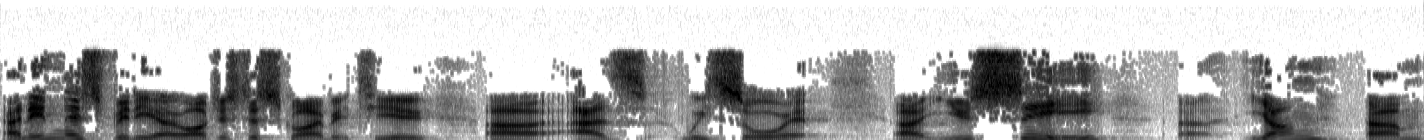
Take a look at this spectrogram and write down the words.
And in this video, I'll just describe it to you uh, as we saw it. Uh, you see uh, young. Um,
